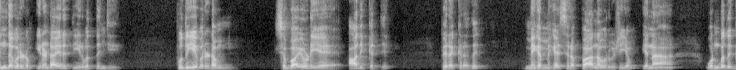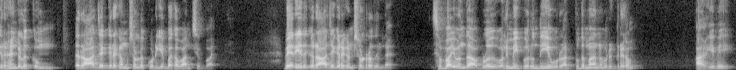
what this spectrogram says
இந்த வருடம் இரண்டாயிரத்தி இருபத்தஞ்சி புதிய வருடம் செவ்வாயுடைய ஆதிக்கத்தில் பிறக்கிறது. மிக மிக சிறப்பான ஒரு விஷயம். ஏன்னா ஒன்பது கிரகங்களுக்கும் ராஜகிரகம் சொல்லக்கூடிய பகவான் செவ்வாய். வேறு எதுக்கு சொல்கிறது சொல்கிறதில்ல செவ்வாய் வந்து அவ்வளோ வலிமை பொருந்திய ஒரு அற்புதமான ஒரு கிரகம். ஆகவே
